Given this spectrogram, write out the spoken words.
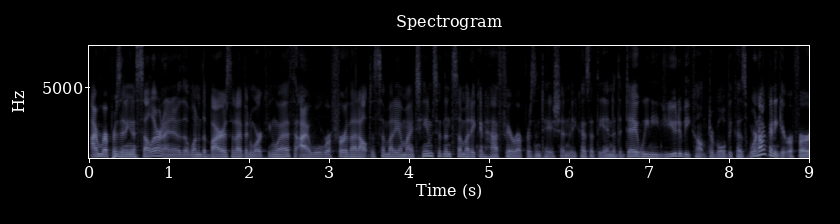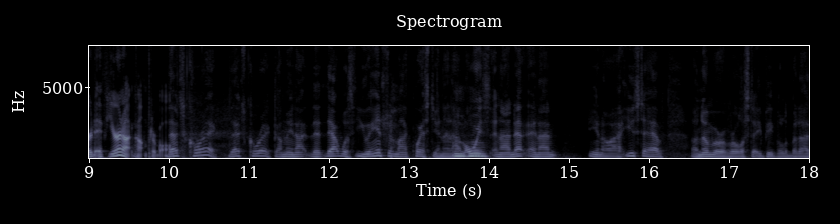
I'm representing a seller, and I know that one of the buyers that I've been working with, I will refer that out to somebody on my team, so then somebody can have fair representation. Because at the end of the day, we need you to be comfortable because we're not going to get referred if you're not comfortable. That's correct. That's correct. I mean, I, that, that was you answered my question, and Mm-hmm. I've always and I and I, you know, I used to have a number of real estate people, but I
